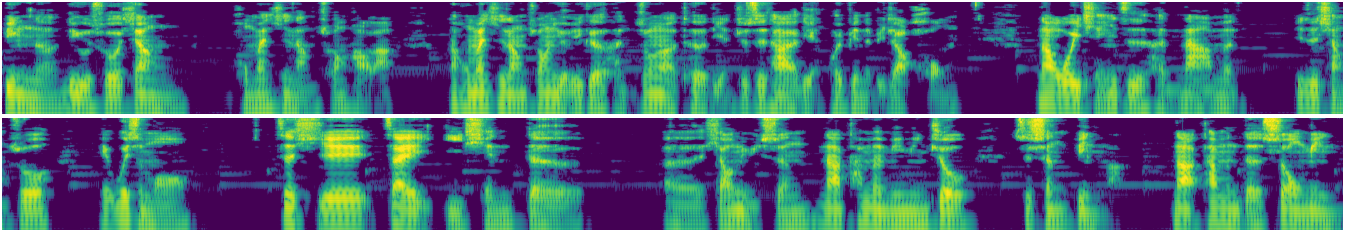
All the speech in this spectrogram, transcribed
病呢，例如说像红斑性狼疮，好啦，那红斑性狼疮有一个很重要的特点，就是它的脸会变得比较红。那我以前一直很纳闷，一直想说，哎，为什么这些在以前的呃小女生，那她们明明就是生病嘛，那她们的寿命，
